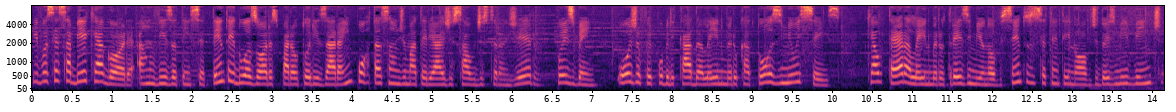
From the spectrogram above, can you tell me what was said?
E você sabia que agora a Anvisa tem 72 horas para autorizar a importação de materiais de saúde estrangeiro? Pois bem, hoje foi publicada a Lei nº 14.006 que altera a Lei nº 13.979 de 2020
